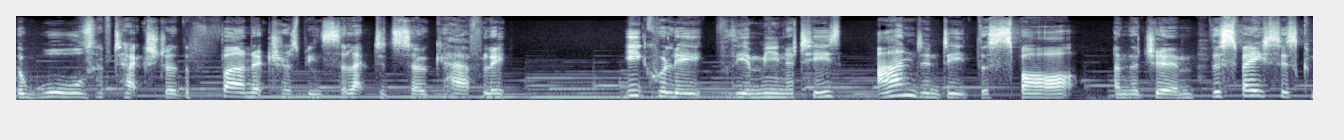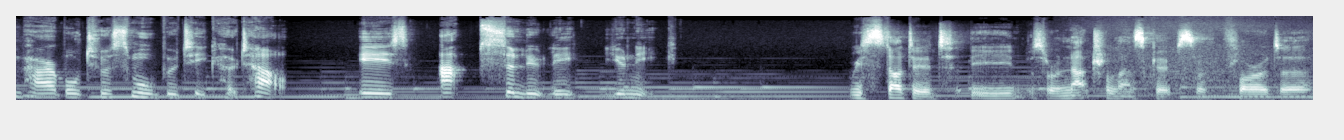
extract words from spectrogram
The walls have texture, the furniture has been selected so carefully. Equally, for the amenities and indeed the spa and the gym, the space is comparable to a small boutique hotel, is absolutely unique. We studied the sort of natural landscapes of Florida,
